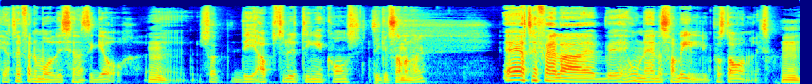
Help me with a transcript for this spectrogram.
jag träffade Molly senast igår. Eh, Så att det är absolut inget konstigt. Vilket sammanhang? Eh, Jag träffade hela, eh, hon och hennes familj på stan liksom.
